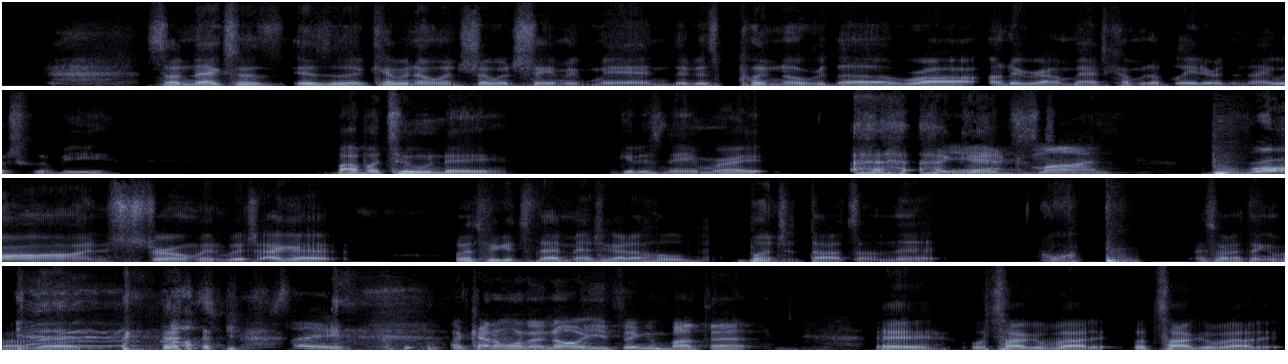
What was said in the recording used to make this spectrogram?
so next is, is a Kevin Owens show with Shane McMahon. They're just putting over the Raw Underground match coming up later in the night, which is going to be Babatunde. Get his name right. Yeah, Against come on. Braun Strowman, which I got. Once we get to that match, I got a whole bunch of thoughts on that. That's what I think about that. I was gonna say, I kind of want to know what you think about that. hey, we'll talk about it. We'll talk about it.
